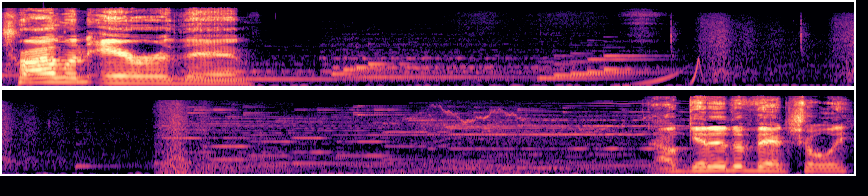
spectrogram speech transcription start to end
Trial and error then. I'll get it eventually.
